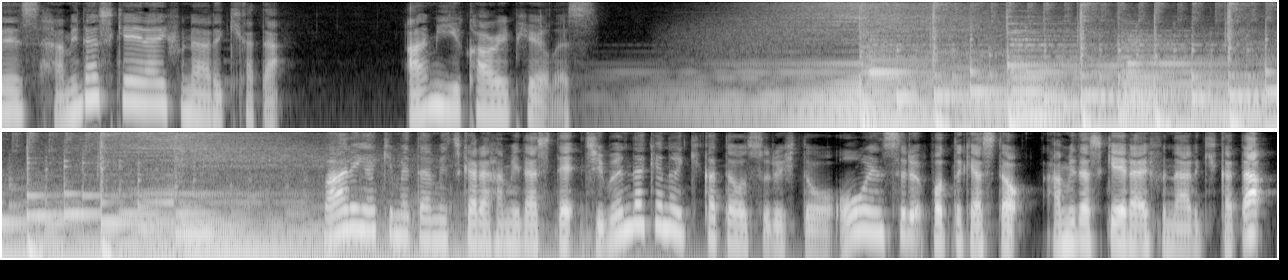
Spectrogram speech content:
is はみ出し系ライフの歩き方。I'm Yukari Peerless. 周りが決めた道からはみ出して自分だけの生き方をする人を応援するポッドキャスト、はみ出し系ライフの歩き方。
